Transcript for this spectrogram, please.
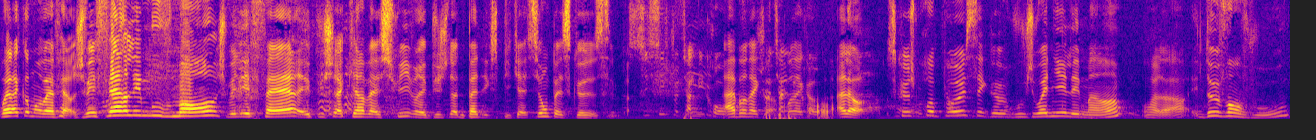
voilà comment on va faire. Je vais faire les mouvements, je vais les faire, et puis chacun va suivre, et puis je donne pas d'explication parce que Si, si, je te tiens le micro. ah bon d'accord, bon, d'accord. Alors, ce que je propose, c'est que vous joignez les mains, voilà, devant vous,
